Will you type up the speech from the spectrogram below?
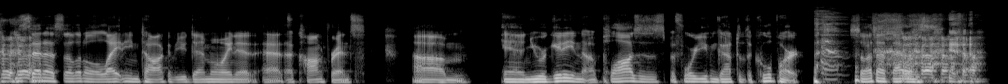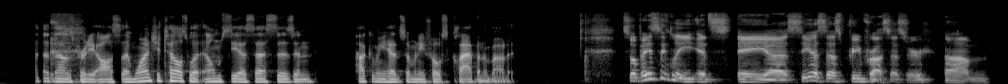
you sent us a little lightning talk of you demoing it at a conference, um, and you were getting applauses before you even got to the cool part. So I thought that was yeah. I thought that was pretty awesome. Why don't you tell us what Elm CSS is and how come you had so many folks clapping about it? So basically, it's a uh, CSS preprocessor. Um,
